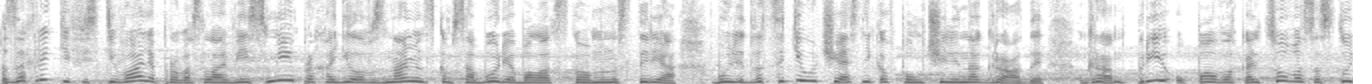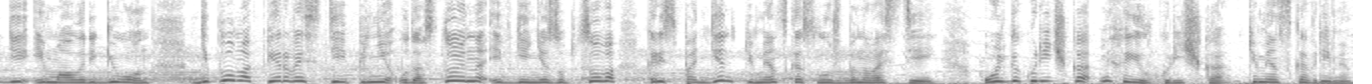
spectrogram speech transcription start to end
Закрытие фестиваля «Православие СМИ» проходило в Знаменском соборе Абалакского монастыря. Более 20 участников получили награды. Гран-при у Павла Кольцова со студии «Имал регион». Диплома первой степени удостоена Евгения Зубцова, корреспондент Тюменской службы новостей. Ольга Куричка, Михаил Куричка. Тюменское время.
